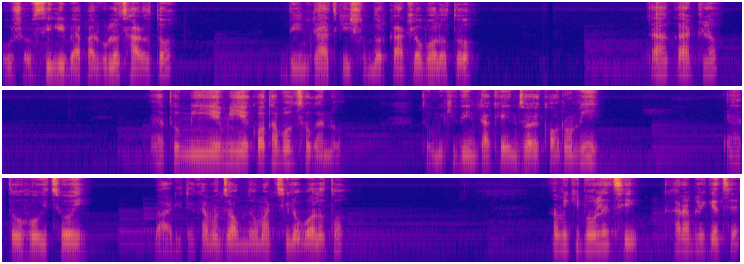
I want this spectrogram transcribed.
ওসব সিলি ব্যাপারগুলো ছাড়ো তো। দিনটা আজ কি সুন্দর কাটলো বলো তো? তা কাটলো। এত মিয়ে মিয়ে কথা বলছো কেন? তুমি কি দিনটাকে এনজয় করনি? এত হইচই। বাড়িটা কেমন জমজমাট ছিল বলো তো? আমি কি বলেছি? খারাপ লেগেছে?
